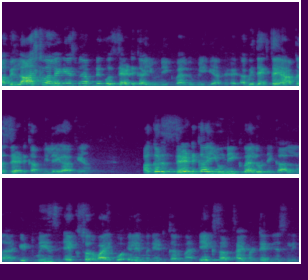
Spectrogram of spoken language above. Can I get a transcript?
अभी लास्ट वाले केस में अपने को z का यूनिक वैल्यू मिल गया था अभी देखते हैं यहाँ पे z का मिलेगा क्या। अगर z का यूनिक वैल्यू निकालना है इट मींस x और y को एलिमिनेट करना है, एक साथ साइमल्टेनियसली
